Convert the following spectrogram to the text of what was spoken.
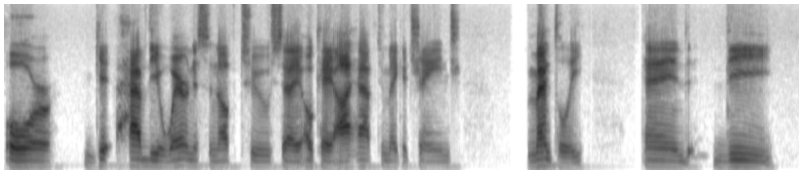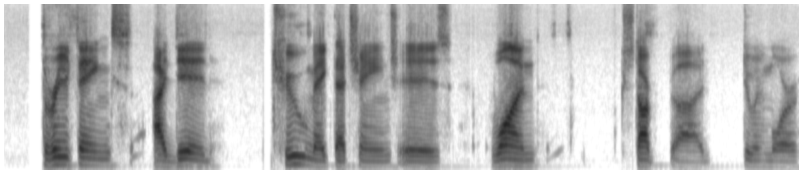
or get have the awareness enough to say, okay, I have to make a change mentally. And the three things I did to make that change is one, start uh, doing more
